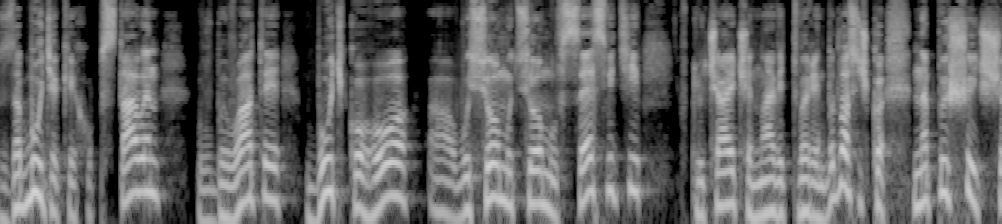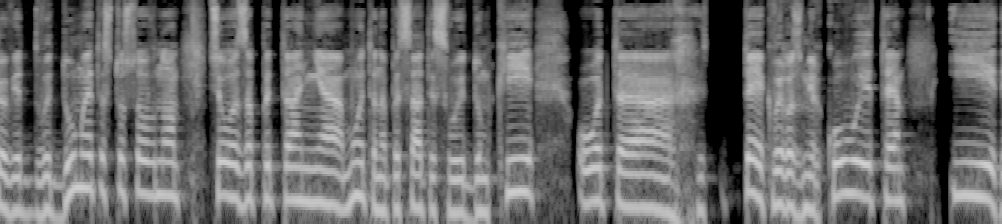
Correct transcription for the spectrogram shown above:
за будь-яких обставин вбивати будь-кого в усьому цьому всесвіті, включаючи навіть тварин. Будь ласка, напишіть, що ви думаєте стосовно цього запитання. Можете написати свої думки, от е, те, як ви розмірковуєте, і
